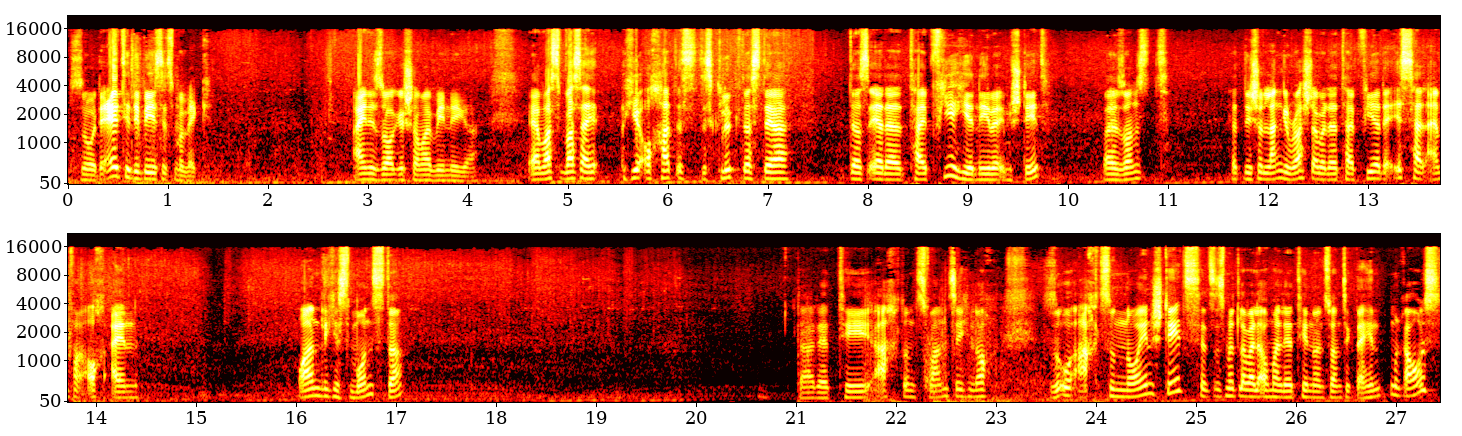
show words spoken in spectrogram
So, der LTTB ist jetzt mal weg. Eine Sorge schon mal weniger. Ja, was, was er hier auch hat, ist das Glück, dass der, dass er der Type 4 hier neben ihm steht. Weil sonst Hätten die schon lange gerusht, aber der Type 4, der ist halt einfach auch ein ordentliches Monster. Da der T28 noch so 8 zu 9 steht. Jetzt ist mittlerweile auch mal der T29 da hinten raus.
